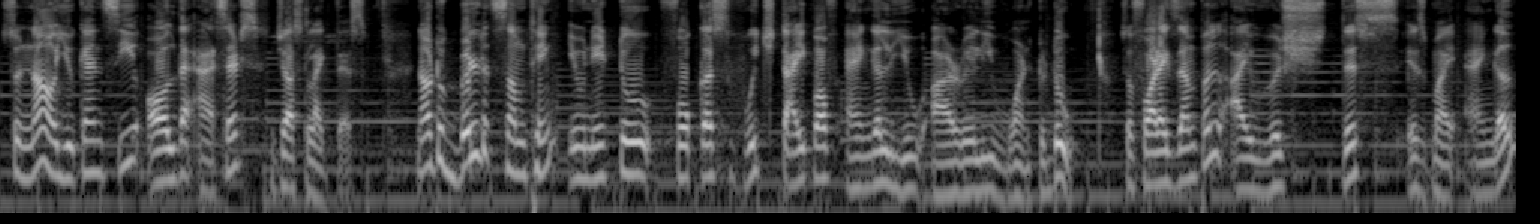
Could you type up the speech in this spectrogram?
So now you can see all the assets just like this. Now to build something you need to focus which type of angle you are really want to do so for example i wish this is my angle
